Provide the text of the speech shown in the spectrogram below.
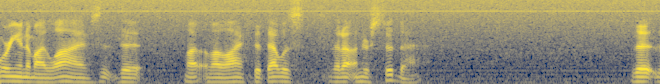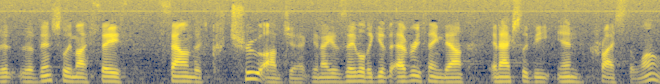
pouring into my lives, that, that my, my life, that that was, that I understood that that, that eventually my faith found the true object, and I was able to give everything down and actually be in Christ alone.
